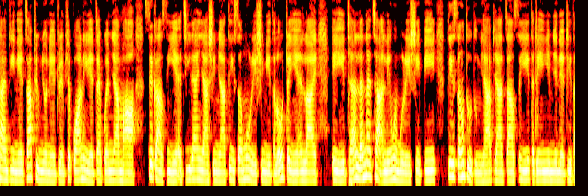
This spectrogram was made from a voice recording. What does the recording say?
ခိုင်ပြည်နယ်ကြောက်ဖြူမျိုးနယ်အတွင်းဖြစ်ပွားနေတဲ့တိုက်ပွဲများမှာစစ်ကောင်စီရဲ့အကြီးတန်းရာရှိများတည်ဆုံမှုတွေရှိနေသလိုတရင်အလိုက်အေးထန်လက်နက်ချအလင်းဝင်မှုတွေရှိပြီးတည်ဆုံသူသူများပြားကြောင့်စစ်ရေးတရင်ရင်းမြစ်နဲ့ဒေသ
